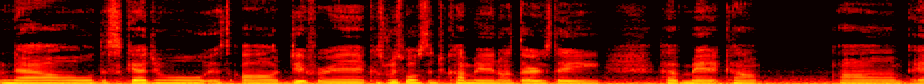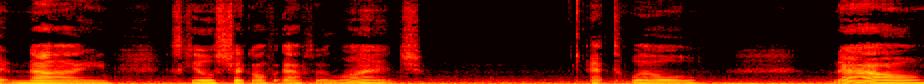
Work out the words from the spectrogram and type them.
now the schedule is all different because we're supposed to come in on Thursday, have med comp um, at nine, skills check off after lunch at 12. Now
